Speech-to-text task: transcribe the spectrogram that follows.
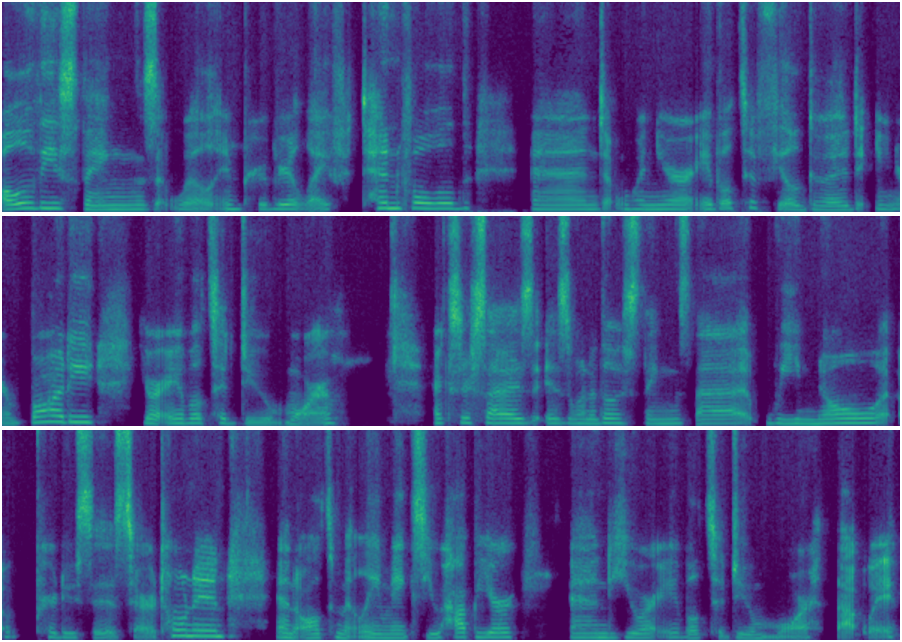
All of these things will improve your life tenfold. And when you're able to feel good in your body, you're able to do more. Exercise is one of those things that we know uh, produces serotonin and ultimately makes you happier, and you are able to do more that way.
